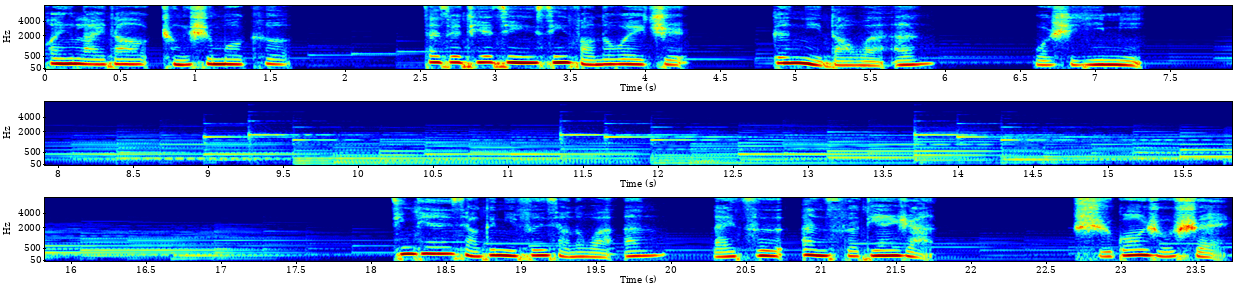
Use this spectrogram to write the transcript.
欢迎来到城市默客，在最贴近心房的位置，跟你道晚安。我是一米。想跟你分享的晚安，来自暗色颠染。时光如水，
